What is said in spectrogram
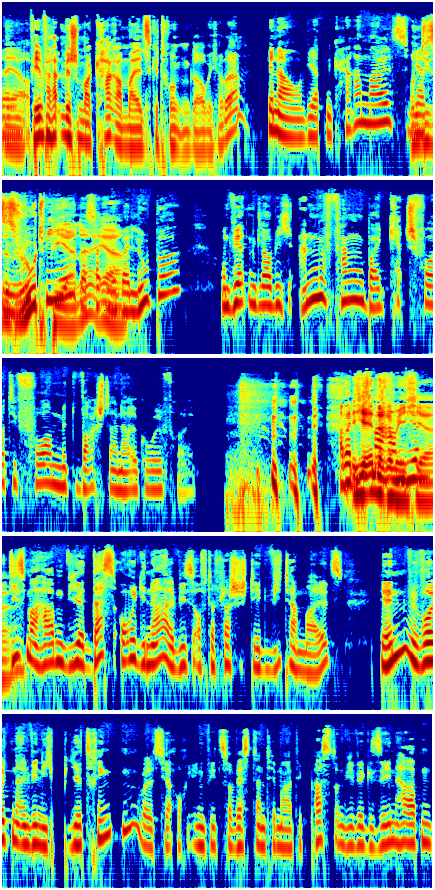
Naja, auf jeden Fall hatten wir schon mal Karamals getrunken, glaube ich, oder? Genau, wir hatten Karamals, Und dieses Rootbier, ne? das hatten Ja. wir bei Looper und wir hatten, glaube ich, angefangen bei Catch 44 mit Warsteiner alkoholfrei. Aber Ich diesmal erinnere haben mich, wir, ja. Diesmal haben wir das Original, wie es auf der Flasche steht, Vitamalz. Denn wir wollten ein wenig Bier trinken, weil es ja auch irgendwie zur Western-Thematik passt. Und wie wir gesehen haben,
